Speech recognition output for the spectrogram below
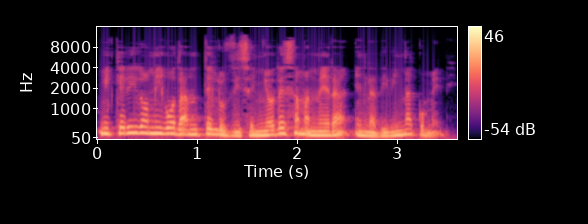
Mi querido amigo Dante los diseñó de esa manera en la Divina Comedia.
